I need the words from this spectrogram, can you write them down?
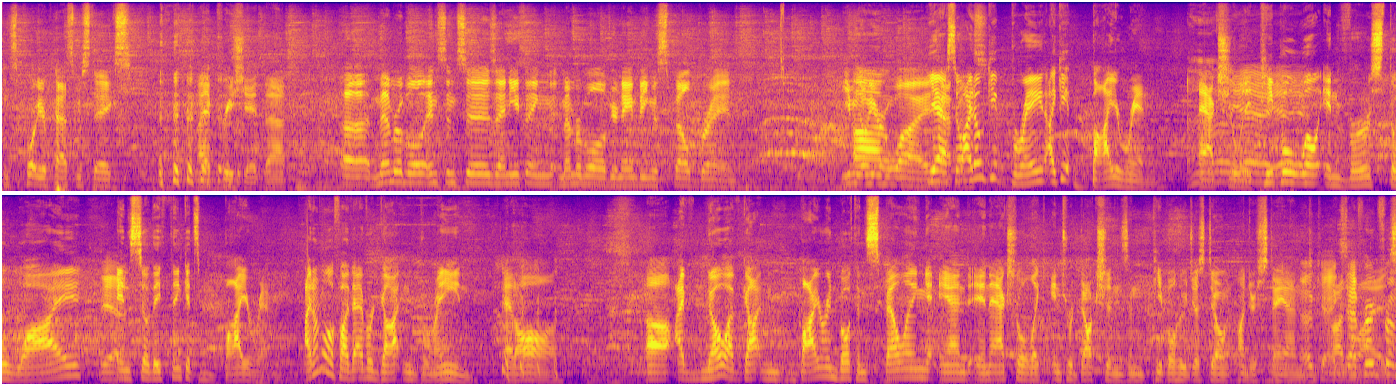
can support your past mistakes. I appreciate that. Uh, memorable instances, anything memorable of your name being misspelled Brain, even though Um, you're a Y. yeah, so I don't get brain, I get Byron. Actually, yeah, people yeah, will inverse the Y, Yeah. and so they think it's Byron. I don't know if I've ever gotten brain at all. Uh, I know I've gotten Byron both in spelling and in actual like introductions and people who just don't understand. Okay, I've heard from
